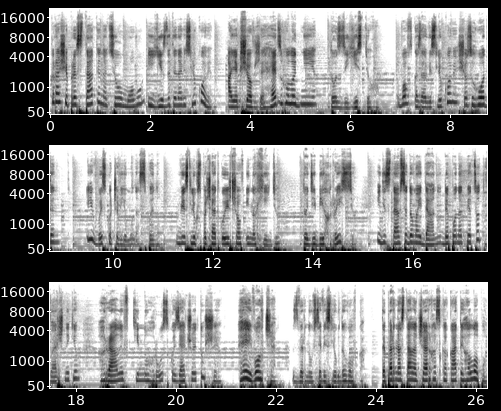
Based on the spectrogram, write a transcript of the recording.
Краще пристати на цю умову і їздити на віслюкові. А якщо вже геть зголодніє, то з'їсть його. Вовк сказав віслюкові, що згоден, і вискочив йому на спину. Віслюк спочатку йшов інохіддю, тоді біг риссю і дістався до майдану, де понад 500 вершників грали в кінну гру з козячою тушею. Гей, вовче, звернувся віслюк до вовка. Тепер настала черга скакати галопом.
